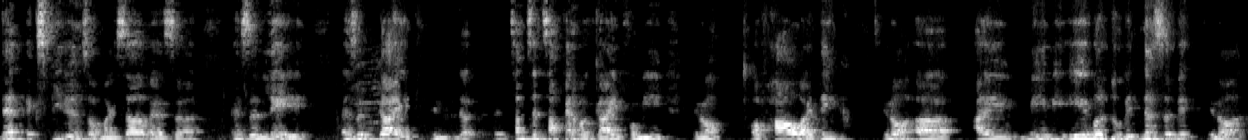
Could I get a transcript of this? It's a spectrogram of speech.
that experience of myself as a as a lay as a guide in, the, in some sense, some kind of a guide for me, you know, of how I think, you know, uh, I may be able to witness a bit, you know,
